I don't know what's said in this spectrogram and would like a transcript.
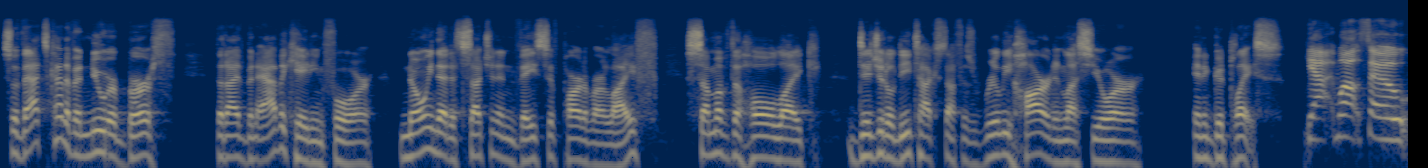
So that's kind of a newer birth that I've been advocating for, knowing that it's such an invasive part of our life. Some of the whole like digital detox stuff is really hard unless you're in a good place. Yeah, well, so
